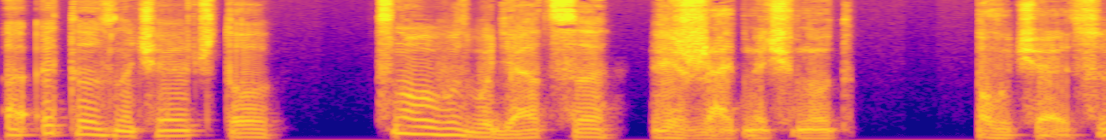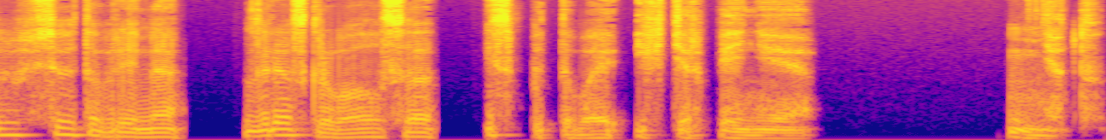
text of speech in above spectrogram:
а это означает, что снова возбудятся, визжать начнут. Получается, все это время зря скрывался, испытывая их терпение. Нет,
